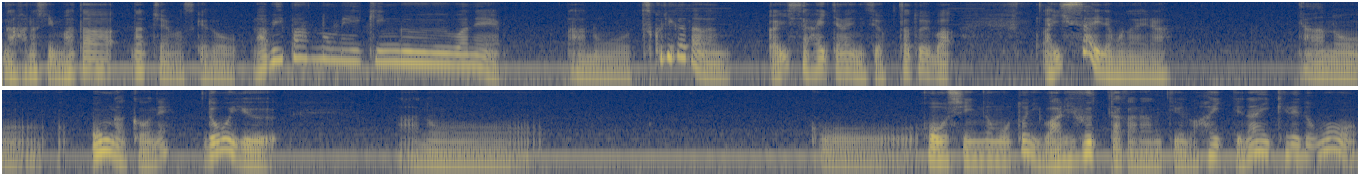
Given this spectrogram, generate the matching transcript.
な話にまたなっちゃいますけどラビパンのメイキングはね、あのー、作り方なんか一切入ってないんですよ。例えばあ一切でもないな。あの音楽をねどういうあのこう方針のもとに割り振ったかなんていうのは入ってないけれども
